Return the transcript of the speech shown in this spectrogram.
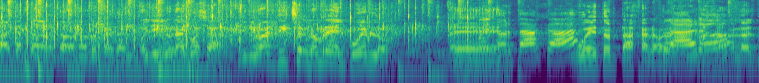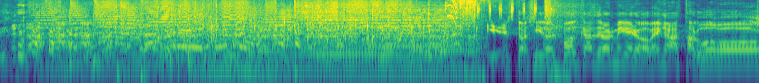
Adelantado, no os lo perdáis. Oye, y una cosa, no has dicho el nombre del pueblo. Eh, tortaja. Hue Tortájara, ahora sí, Claro. me lo has dicho. Y esto ha sido el podcast del hormiguero. Venga, hasta luego.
